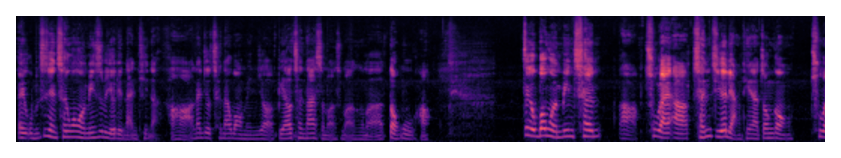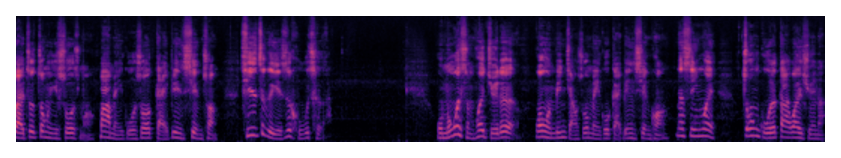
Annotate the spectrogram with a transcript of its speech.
哎，我们之前称汪文斌是不是有点难听啊？好好，那就称他汪文斌就好，不要称他什么什么什么动物哈。这个汪文斌称啊出来啊，沉寂了两天啊，中共。出来就终于说什么骂美国说改变现状，其实这个也是胡扯。我们为什么会觉得汪文斌讲说美国改变现况？那是因为中国的大外宣啊，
